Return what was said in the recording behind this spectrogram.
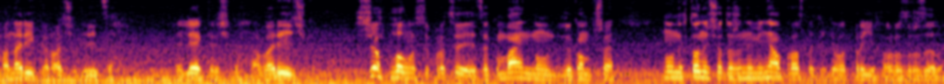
Фонарі, коротше, дивіться. Електричка, аварійка. Все повністю працює. Це комбайн, ну, в якому ще ну, ніхто нічого навіть не міняв, просто тільки от приїхав, розгрузили.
